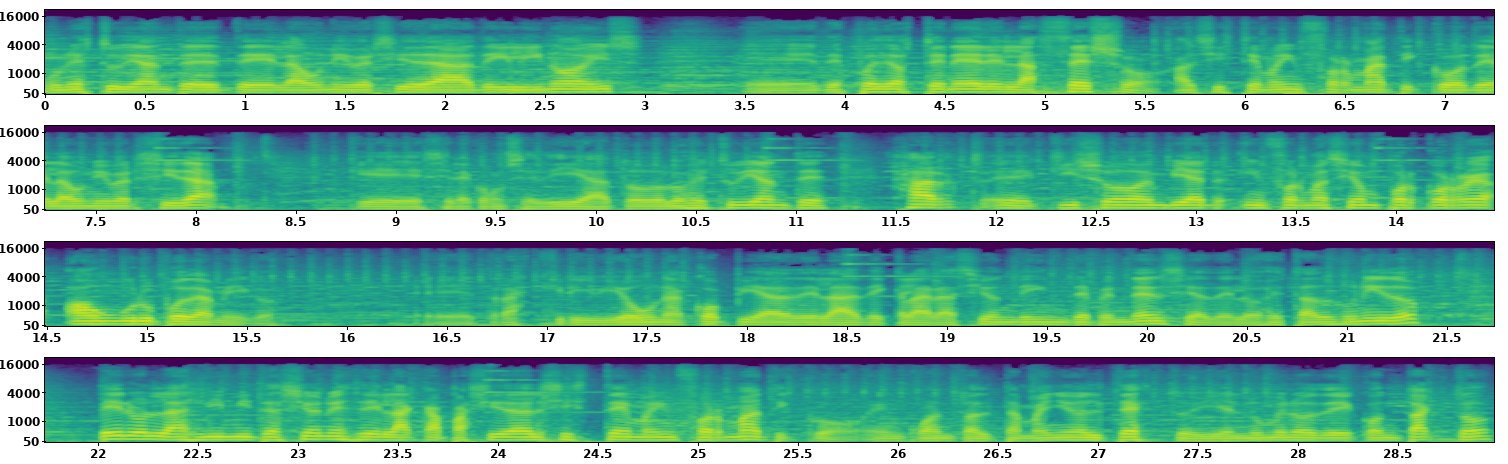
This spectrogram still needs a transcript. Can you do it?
un estudiante de la Universidad de Illinois, eh, después de obtener el acceso al sistema informático de la universidad, que se le concedía a todos los estudiantes, Hart eh, quiso enviar información por correo a un grupo de amigos. Transcribió una copia de la Declaración de Independencia de los Estados Unidos pero las limitaciones de la capacidad del sistema informático en cuanto al tamaño del texto y el número de contacto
